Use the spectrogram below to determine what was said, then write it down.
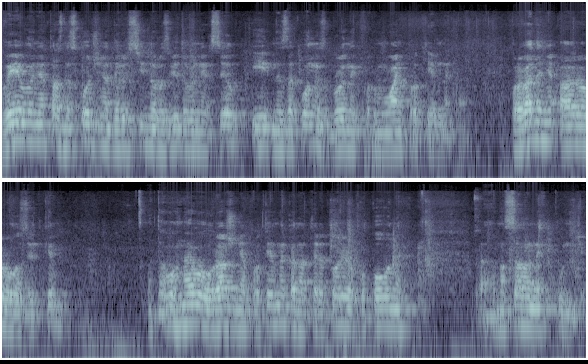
виявлення та знешкодження диверсійно-розвідувальних сил і незаконних збройних формувань противника, проведення аеророзвідки та вогневого ураження противника на території окупованих е, населених пунктів,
